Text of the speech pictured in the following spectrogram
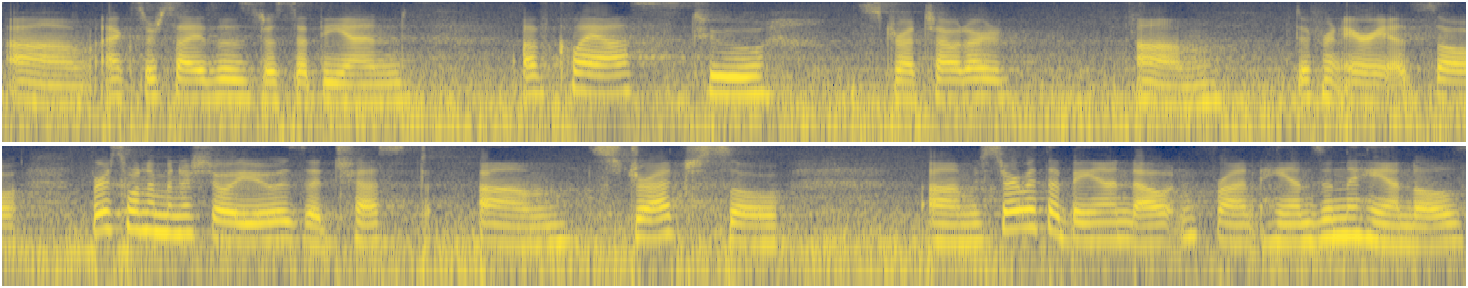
um, exercises just at the end of class to stretch out our um, different areas. So First one I'm going to show you is a chest um, stretch. So um, you start with a band out in front, hands in the handles,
